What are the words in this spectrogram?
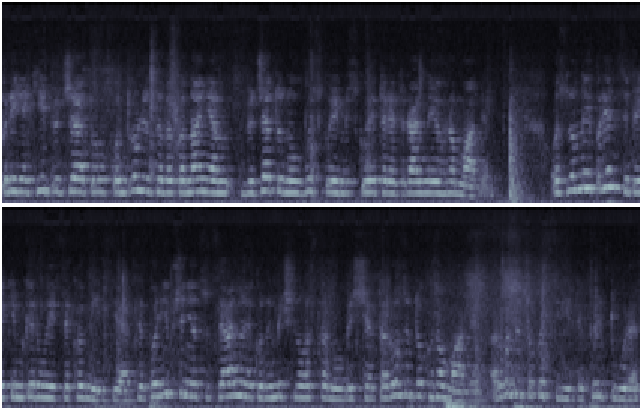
прийнятті бюджету, контролю за виконанням бюджету Новобузької міської територіальної громади. Основний принцип, яким керується комісія, це поліпшення соціально-економічного становища та розвиток громади, розвиток освіти, культури,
